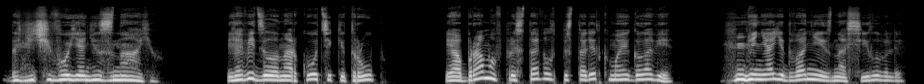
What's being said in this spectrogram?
Да ничего я не знаю. Я видела наркотики, труп, и Абрамов приставил пистолет к моей голове. Меня едва не изнасиловали.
